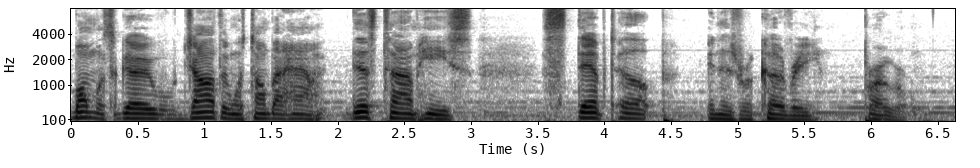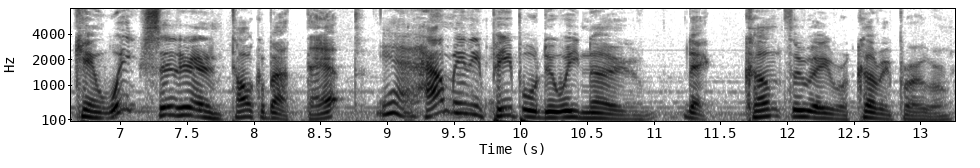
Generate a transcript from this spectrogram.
moments ago. Jonathan was talking about how this time he's stepped up in his recovery program. Can we sit here and talk about that? Yeah. How many people do we know that come through a recovery program?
